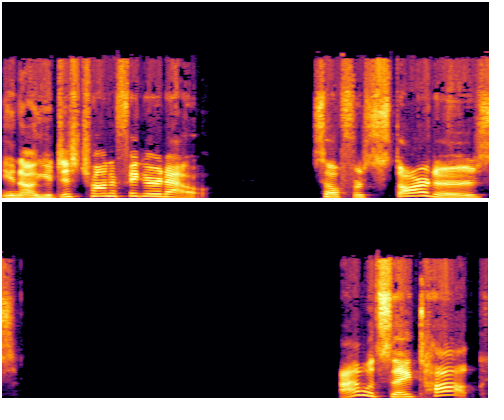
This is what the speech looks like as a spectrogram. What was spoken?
you know, you're just trying to figure it out? So for starters, I would say talk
